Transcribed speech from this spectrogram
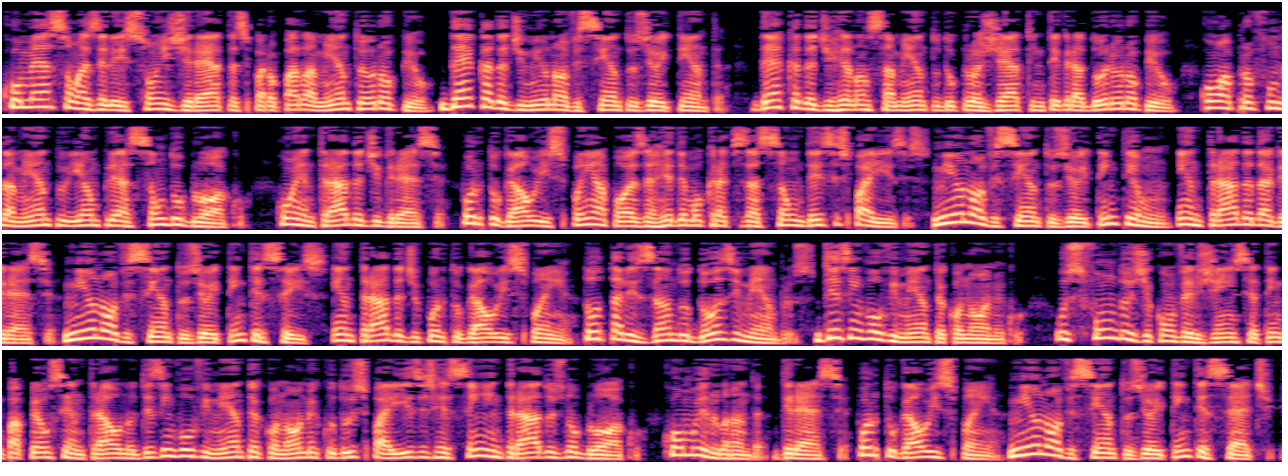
começam as eleições diretas para o Parlamento Europeu. Década de 1980, década de relançamento do projeto integrador europeu, com aprofundamento e ampliação do bloco, com entrada de Grécia, Portugal e Espanha após a redemocratização desses países. 1981, entrada da Grécia. 1986, entrada de Portugal e Espanha, totalizando 12 membros. Desenvolvimento econômico. Os fundos de convergência têm papel central no desenvolvimento econômico dos países recém-entrados no bloco, como Irlanda, Grécia, Portugal e Espanha. 1987,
